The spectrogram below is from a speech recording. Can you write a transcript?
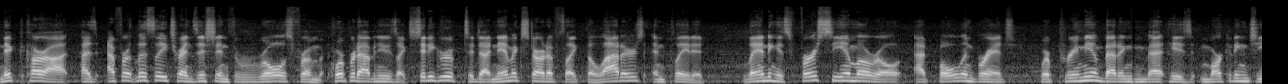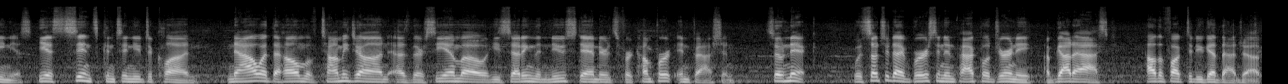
Nick Karrat has effortlessly transitioned through roles from corporate avenues like Citigroup to dynamic startups like The Ladders and Plated, landing his first CMO role at Bowl and Branch, where premium betting met his marketing genius. He has since continued to climb. Now at the helm of Tommy John as their CMO, he's setting the new standards for comfort in fashion. So Nick, with such a diverse and impactful journey, I've got to ask, how the fuck did you get that job?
